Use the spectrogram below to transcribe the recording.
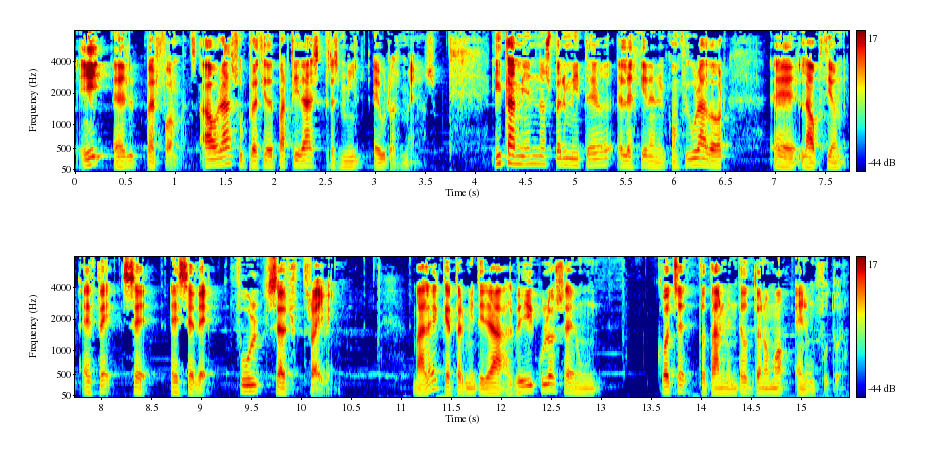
y el Performance. Ahora su precio de partida es 3.000 euros menos. Y también nos permite elegir en el configurador eh, la opción FSD, Full Self Driving, ¿vale? Que permitirá al vehículo ser un coche totalmente autónomo en un futuro.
